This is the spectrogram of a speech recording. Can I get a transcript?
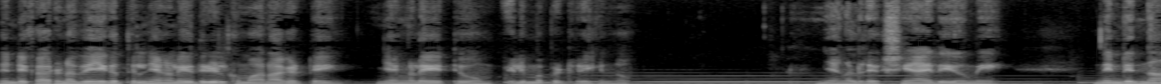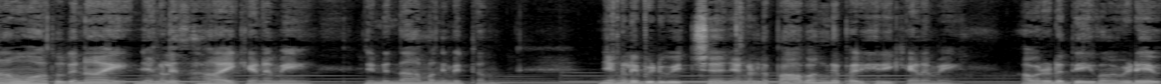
നിന്റെ കരുണ വേഗത്തിൽ ഞങ്ങളെ എതിരേൽക്കുമാറാകട്ടെ. ഞങ്ങൾ ഏറ്റവും എളിമപ്പെട്ടിരിക്കുന്നു. ഞങ്ങൾ രക്ഷയായ ദൈവമേ നിന്റെ നാമവാസുതനായി ഞങ്ങളെ സഹായിക്കണമേ. നിന്റെ നാമനിമിത്തം ഞങ്ങളെ വിടുവിച്ച് ഞങ്ങളുടെ പാപങ്ങളെ പരിഹരിക്കണമേ. അവരുടെ ദൈവം എവിടെ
